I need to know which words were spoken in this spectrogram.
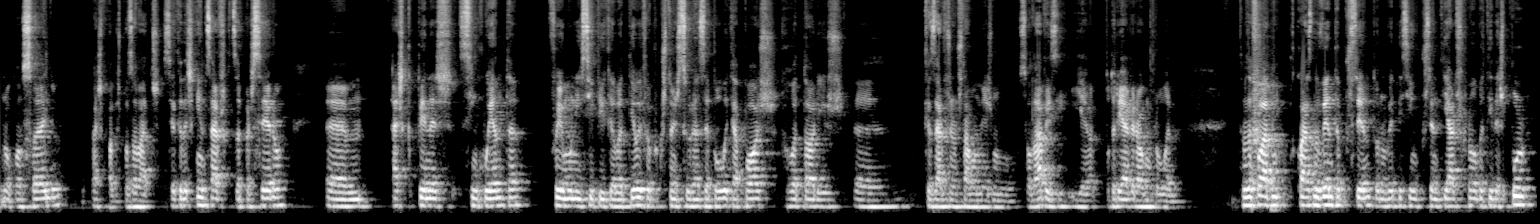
no Conselho, para as podas, para os abates, cerca das 500 árvores que desapareceram, acho que apenas 50 foi o município que abateu e foi por questões de segurança pública após relatórios uh, que as árvores não estavam mesmo saudáveis e, e poderia haver algum problema. Estamos a falar de quase 90% ou 95% de árvores foram abatidas por uh,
